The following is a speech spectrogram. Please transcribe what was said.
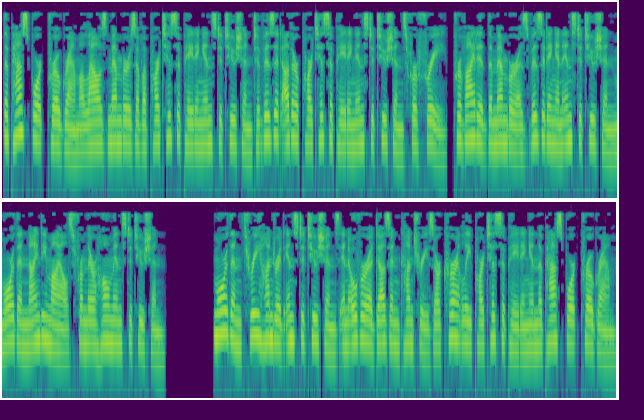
The Passport program allows members of a participating institution to visit other participating institutions for free, provided the member is visiting an institution more than 90 miles from their home institution. More than 300 institutions in over a dozen countries are currently participating in the Passport program.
